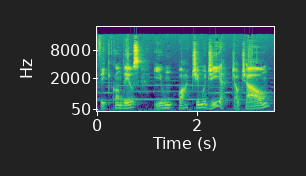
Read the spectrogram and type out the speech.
fique com Deus e um ótimo dia. Tchau, tchau.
